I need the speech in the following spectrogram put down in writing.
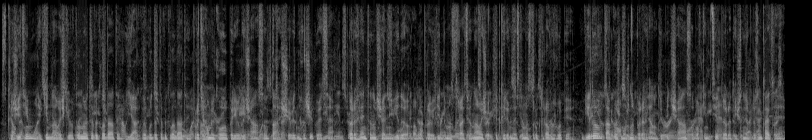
Скажіть їм, які навички ви плануєте викладати, як ви будете викладати, протягом якого періоду часу та що від них очікується. Перегляньте навчальні відео або проведіть демонстрацію навичок під керівництвом інструктора в групі. Відео також можна переглянути під час або в кінці теоретичної презентації.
